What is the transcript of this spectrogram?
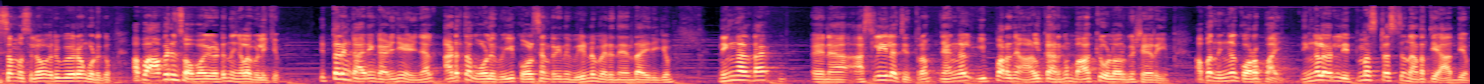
എസ് എം എസിലോ ഒരു വിവരം കൊടുക്കും. അപ്പോൾ അവരും സ്വാഭാവികമായിട്ട് നിങ്ങളെ വിളിക്കും. ഇത്തരം കാര്യം കഴിഞ്ഞു കഴിഞ്ഞാൽ അടുത്ത കോൾ ഈ കോൾ സെന്ററിൽ നിന്ന് വീണ്ടും വരുന്നത് എന്തായിരിക്കും? നിങ്ങളുടെ പിന്നെ അശ്ലീല ചിത്രം ഞങ്ങൾ ഈ പറഞ്ഞ ആൾക്കാർക്കും ബാക്കിയുള്ളവർക്കും ഷെയർ ചെയ്യും. അപ്പം നിങ്ങൾക്ക് ഉറപ്പായി. നിങ്ങൾ ഒരു ലിറ്റ്മസ് ടെസ്റ്റ് നടത്തി ആദ്യം.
